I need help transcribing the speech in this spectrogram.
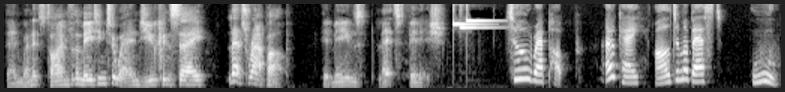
Then, when it's time for the meeting to end, you can say, Let's wrap up. It means let's finish. To wrap up. Okay, I'll do my best. Ooh,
